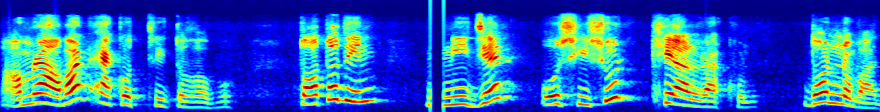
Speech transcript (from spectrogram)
আমরা আবার একত্রিত হব। ততদিন নিজের ও শিশুর খেয়াল রাখুন। ধন্যবাদ।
